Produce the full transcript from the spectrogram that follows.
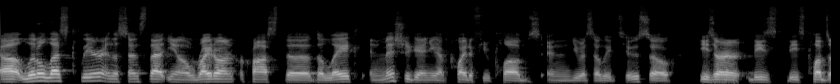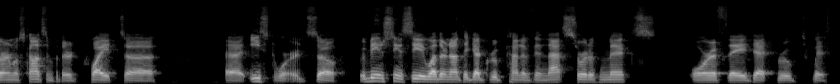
a little less clear in the sense that you know right on across the the lake in Michigan, you have quite a few clubs in USL League Two. So these are these these clubs are in Wisconsin, but they're quite uh, uh, eastward. So it would be interesting to see whether or not they get grouped kind of in that sort of mix or if they get grouped with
